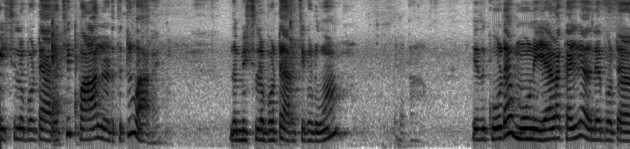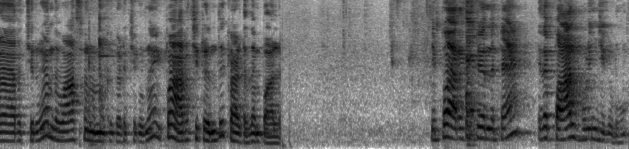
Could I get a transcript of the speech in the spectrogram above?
மிக்சியில் போட்டு அரைச்சி பால் எடுத்துகிட்டு வரேன். இந்த மிக்சியில் போட்டு அரைச்சிக்கிடுவோம் இது கூட மூணு ஏலக்காய் அதில் போட்டு அரைச்சிடுவோம் அந்த வாசம் நமக்கு கிடச்சிக்கணும். இப்போ அரைச்சிட்டு வந்து காட்டுதான் பால். இப்போ அரைச்சிட்டு வந்துட்டேன். இதை பால் புழிஞ்சிக்கிடுவோம்.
